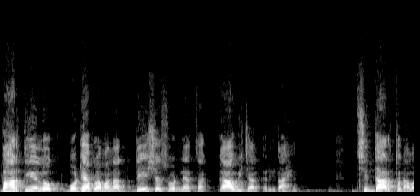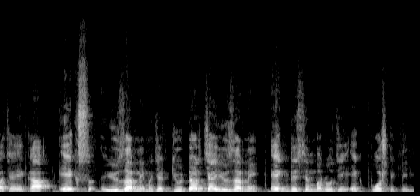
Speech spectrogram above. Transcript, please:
भारतीय लोक मोठ्या प्रमाणात देश सोडण्याचा का विचार करीत आहेत? सिद्धार्थ नावाच्या एका एक्स युजरने म्हणजे ट्विटरच्या युजरने एक डिसेंबर रोजी एक पोस्ट केली.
